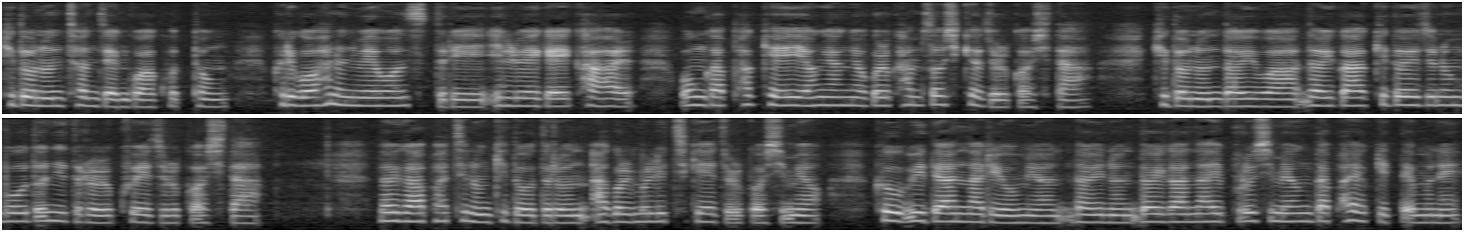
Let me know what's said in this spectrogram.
기도는 전쟁과 고통 그리고 하느님의 원수들이 인류에게 가할 온갖 박해의 영향력을 감소시켜 줄 것이다. 기도는 너희와 너희가 기도해 주는 모든 이들을 구해 줄 것이다. 너희가 바치는 기도들은 악을 물리치게 해줄 것이며 그 위대한 날이 오면 너희는 너희가 나의 부르심에 응답하였기 때문에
